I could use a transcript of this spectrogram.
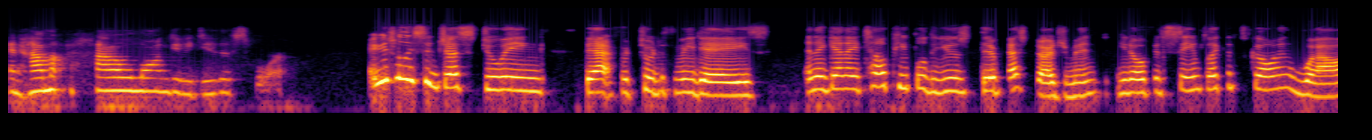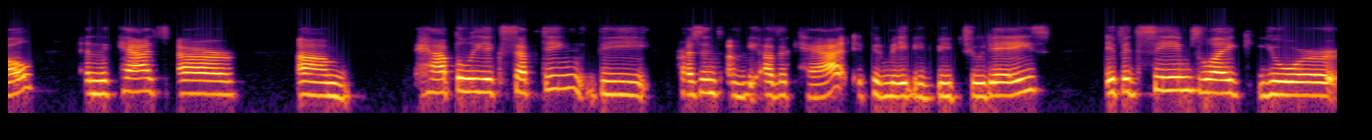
And how how long do we do this for? I usually suggest doing that for two to three days. And again, I tell people to use their best judgment. You know, if it seems like it's going well and the cats are um, happily accepting the presence of the other cat, it could maybe be two days. If it seems like your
